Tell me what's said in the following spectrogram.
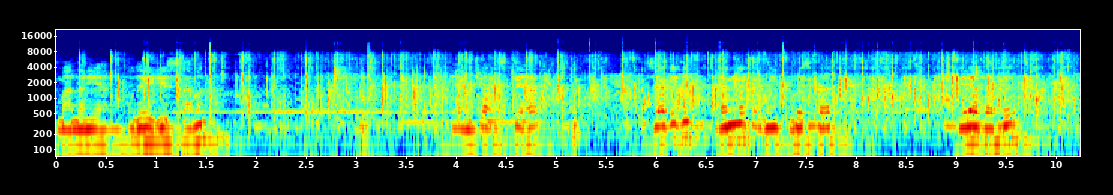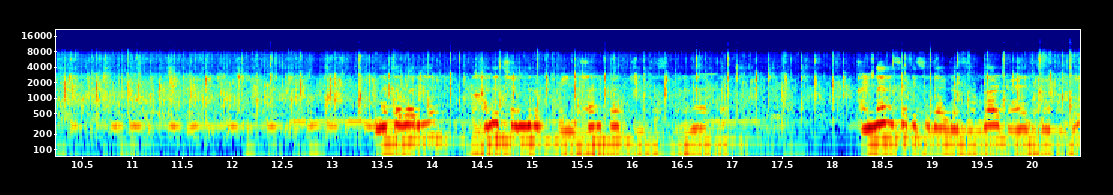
माननीय उदयजी सामंत यांच्या हस्ते हा जागतिक रंगकर्मी पुरस्कार दिला जातोय. नटवर्य भालचंद्र पेंढारकर यांच्या स्मरणार्थ अण्णांसाठी सुद्धा एकदा जोरदार टाळ्या झाल्या पाहिजे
